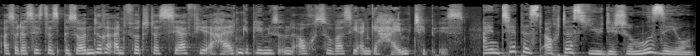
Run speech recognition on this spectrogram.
Also das ist das Besondere an Fürth, dass sehr viel erhalten geblieben ist und auch sowas wie ein Geheimtipp ist. Ein Tipp ist auch das Jüdische Museum.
